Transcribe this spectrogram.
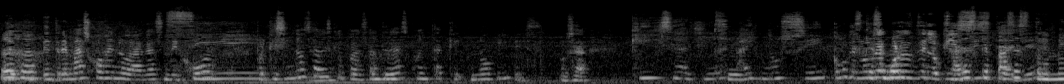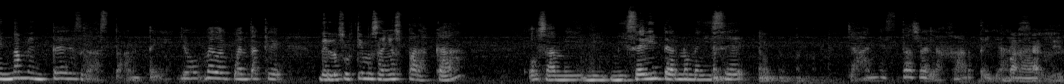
Ajá. entre más joven lo hagas, mejor. Sí. Porque si no sabes qué pasa, te das cuenta que no vives. O sea, ¿qué hice ayer? Sí. Ay, no sé. ¿Cómo que Es no que me muy- acuerdas de lo que ¿Sabes hiciste qué pasa? ayer? Es tremendamente desgastante. Yo me doy cuenta que de los últimos años para acá, o sea, mi, mi, mi ser interno me dice, ya necesitas relajarte, ya. Bájale.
